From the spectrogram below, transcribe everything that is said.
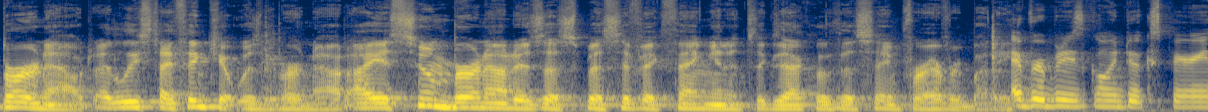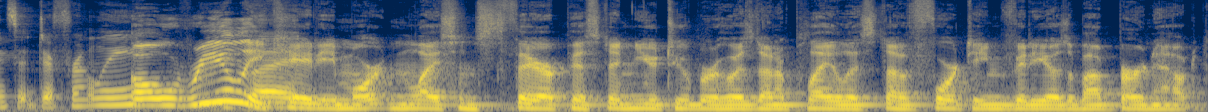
burnout. At least I think it was burnout. I assume burnout is a specific thing and it's exactly the same for everybody. Everybody's going to experience it differently. Oh, really, But- Kati Morton, licensed therapist and YouTuber who has done a playlist of 14 videos about burnout.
